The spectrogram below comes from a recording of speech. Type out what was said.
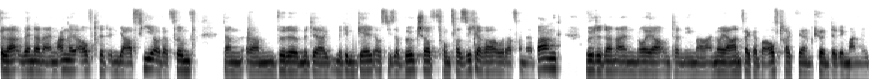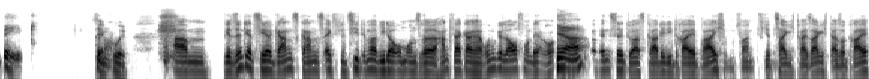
wenn dann ein Mangel auftritt in Jahr vier oder fünf, dann ähm, würde mit, der, mit dem Geld aus dieser Bürgschaft vom Versicherer oder von der Bank, würde dann ein neuer Unternehmer, ein neuer Handwerker beauftragt werden können, der den Mangel behebt. Sehr genau. cool. Ähm, wir sind jetzt hier ganz, ganz explizit immer wieder um unsere Handwerker herumgelaufen und der ja. Du hast gerade die drei Bereiche, vier zeige ich, drei sage ich, also drei,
